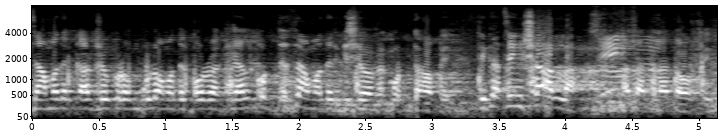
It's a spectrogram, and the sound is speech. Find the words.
যে আমাদের কার্যক্রমগুলো আমাদের বড়রা খেয়াল করতেছে আমাদেরকে সেভাবে করতে হবে। ঠিক আছে ইনশাআল্লাহ। আল্লাহ তালা তৌফিক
